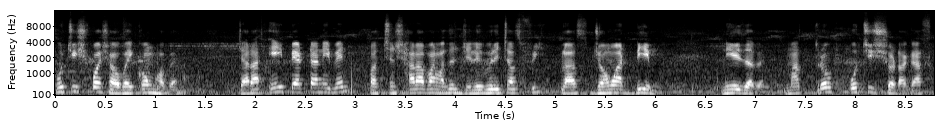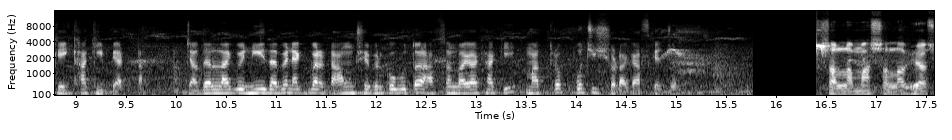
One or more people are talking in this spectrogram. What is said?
পঁচিশ পয়সাও ভাই কম হবে না। যারা এই পেয়ারটা নেবেন, পাচ্ছেন সারা Bangladesh delivery charge free plus জমা ডিম। নিয়ে যাবেন মাত্র পঁচিশশো টাকা আজকে এই খাকি পেয়ারটা। যাদের লাগবে নিয়ে যাবেন একবার ডাউন শেপের কবুতর আফসান লাগা খাকি, মাত্র পঁচিশশো টাকা আজকের জন্য। মাশাল্লাহ মাশাল্লাহ ভিউয়ার্স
